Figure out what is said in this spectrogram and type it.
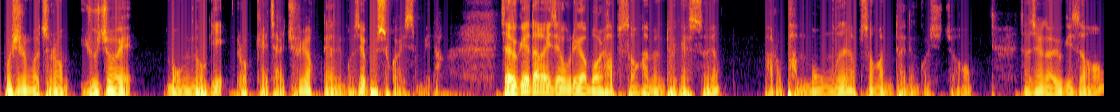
보시는 것처럼 유저의 목록이 이렇게 잘 출력되는 것을 볼 수가 있습니다. 자, 여기에다가 이제 우리가 뭘 합성하면 되겠어요? 바로 반복문을 합성하면 되는 것이죠. 자, 제가 여기서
